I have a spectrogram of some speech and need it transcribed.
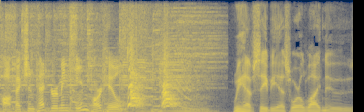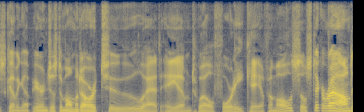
Pawfection Pet Grooming in Park Hills. We have CBS Worldwide News coming up here in just a moment or two at AM 1240 KFMO. So stick around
